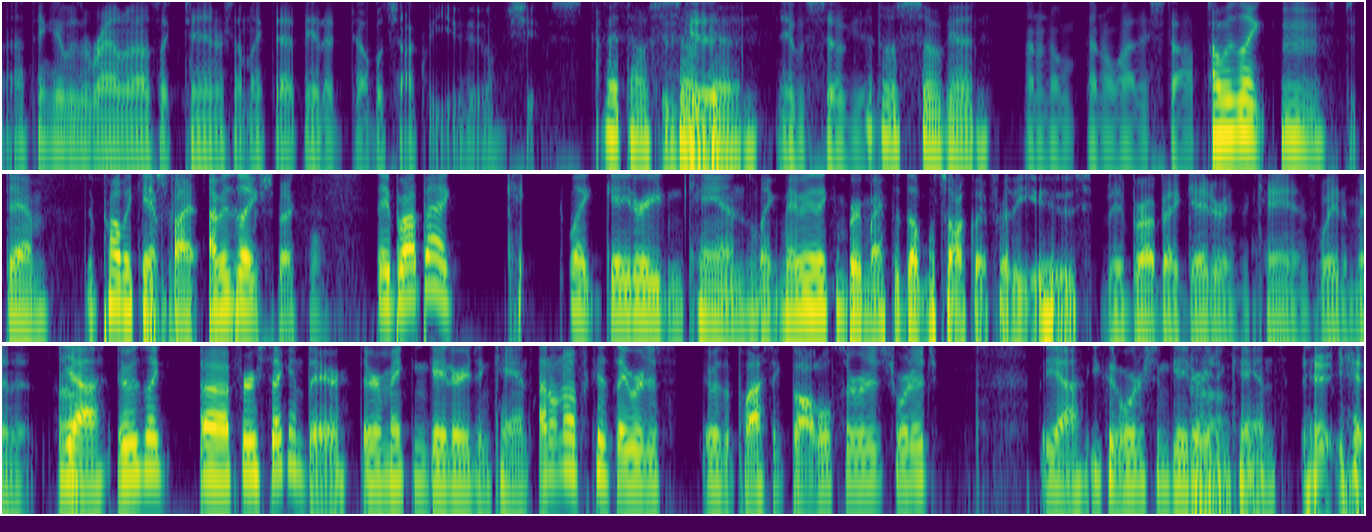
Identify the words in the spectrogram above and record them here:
I think it was around when I was like ten or something like that. They had a double chocolate Yoo-Hoo. Shit was. I bet that was was so good. good. It was so I bet good. that was so good. I don't know. I don't know why they stopped. I was like, mm, damn. They probably can't find. I was like, disrespectful. they brought back like Gatorade in cans. I'm like, maybe they can bring back the double chocolate for the yoo-hoos. They brought back Gatorades and cans. Wait a minute. Huh? Yeah, it was like uh, for a second there, they were making Gatorades in cans. I don't know if because they were just it was a plastic bottle shortage, shortage. But yeah, you can order some Gatorades Oh. in cans. yeah,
